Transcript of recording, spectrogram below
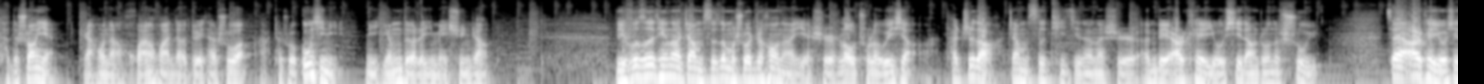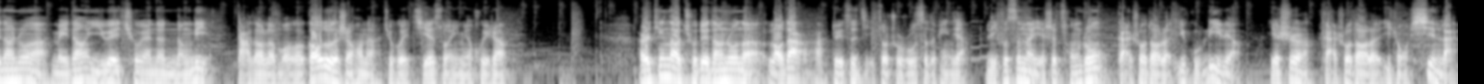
他的双眼。然后呢，缓缓地对他说：“啊，他说恭喜你，你赢得了一枚勋章。”里弗斯听到詹姆斯这么说之后呢，也是露出了微笑。他知道詹姆斯提及的呢是 NBA 2K 游戏当中的术语，在 2K 游戏当中啊，每当一位球员的能力达到了某个高度的时候呢，就会解锁一名徽章。而听到球队当中的老大啊对自己做出如此的评价，里弗斯呢也是从中感受到了一股力量，也是感受到了一种信赖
